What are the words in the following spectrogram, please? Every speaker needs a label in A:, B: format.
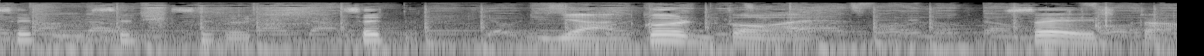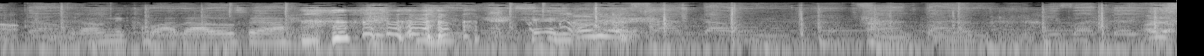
A: Sit, sit, sit, sit. Yeah, good boy. Sit down.
B: नहीं खवा दादो से यार
C: आजा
